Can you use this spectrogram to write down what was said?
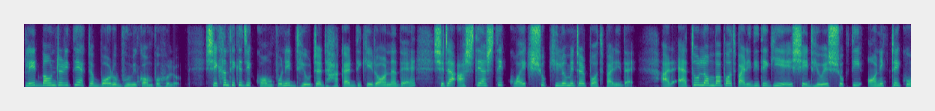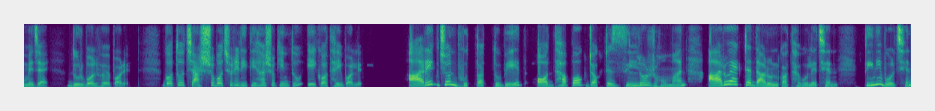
প্লেট বাউন্ডারিতে একটা বড় ভূমিকম্প হলো। সেখান থেকে যে কম্পনের ঢেউটা ঢাকার দিকে রওনা দেয়, সেটা আসতে আসতে কয়েকশো কিলোমিটার পথ পাড়ি দেয়। আর এত লম্বা পথ পাড়ি দিতে গিয়ে সেই ঢেউয়ের শক্তি অনেকটাই কমে যায়, দুর্বল হয়ে পড়ে। গত চারশো বছরের ইতিহাসও কিন্তু এই কথাই বলে। আরেকজন ভূতত্ত্ববেদ অধ্যাপক ড জিল্লুর রহমান আরও একটা দারুণ কথা বলেছেন। তিনি বলছেন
